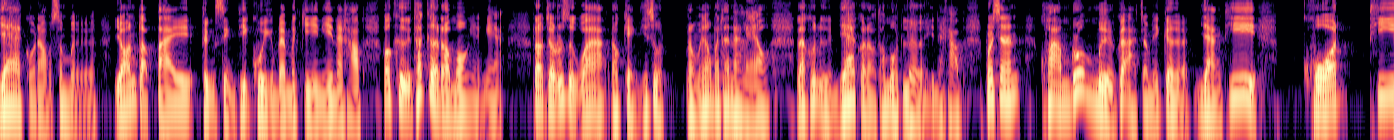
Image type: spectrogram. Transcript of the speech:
แย่กว่าเราเสมอ ย้อนกลับไปถึงสิ่งที่คุยกันไปเมื่อกี้นี้นะครับก็คือถ้าเกิดเรามองอย่างเงี้ยเราจะรู้สึกว่าเราเก่งที่สุดเราไม่ต้องพัฒนาแล้ว และคนอื่นแย่กว่าเราทั้งหมดเลยนะครับ เพราะฉะนั้นความร่วมมือก็อาจจะไม่เกิดอย่างที่โค้ด ที่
